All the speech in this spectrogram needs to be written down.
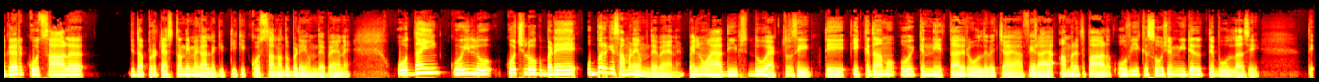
ਅਗਰ ਕੁਝ ਸਾਲ ਜਿੱਦਾਂ ਪ੍ਰੋਟੈਸਟਾਂ ਦੀ ਮੈਂ ਗੱਲ ਕੀਤੀ ਕਿ ਕੁਝ ਸਾਲਾਂ ਤੋਂ ਬੜੇ ਹੁੰਦੇ ਪਏ ਨੇ ਉਦਾਂ ਹੀ ਕੋਈ ਲੋਕ ਕੁਝ ਲੋਕ ਬੜੇ ਉੱਭਰ ਕੇ ਸਾਹਮਣੇ ਆਉਂਦੇ ਪਏ ਨੇ। ਪਹਿਲੋਂ ਆਇਆ ਦੀਪ ਸਿੱਧੂ ਐਕਟਰ ਸੀ ਤੇ ਇੱਕਦਮ ਉਹ ਇੱਕ ਨੇਤਾ ਦੇ ਰੋਲ ਦੇ ਵਿੱਚ ਆਇਆ ਫਿਰ ਆਇਆ ਅੰਮ੍ਰਿਤਪਾਲ ਉਹ ਵੀ ਇੱਕ ਸੋਸ਼ਲ ਮੀਡੀਆ ਦੇ ਉੱਤੇ ਬੋਲਦਾ ਸੀ ਤੇ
